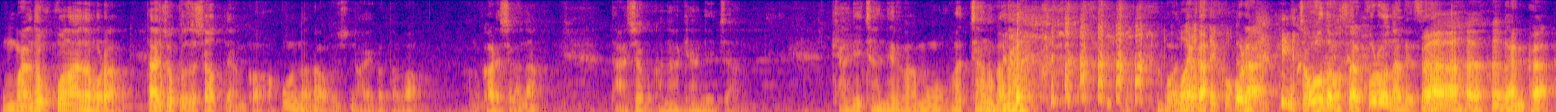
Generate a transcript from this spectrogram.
ほんまやだからこの間ほら体調崩しちゃったやんか。ほんならうちの相方があの彼氏がな「大丈夫かなキャンディーちゃん。キャンディーチャンネルはもう終わっちゃうのかな」なんかほらちょうどさ コロナでさなんか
